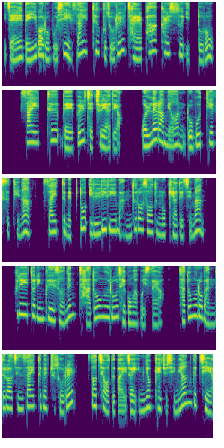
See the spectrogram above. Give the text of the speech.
이제 네이버 로봇이 사이트 구조를 잘 파악할 수 있도록 사이트 맵을 제출해야 돼요. 원래라면 로봇txt나 사이트 맵도 일일이 만들어서 등록해야 되지만 크리에이터 링크에서는 자동으로 제공하고 있어요. 자동으로 만들어진 사이트 맵 주소를 서치 어드바이저에 입력해 주시면 끝이에요.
